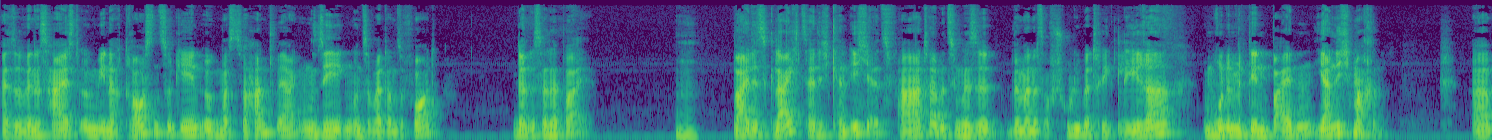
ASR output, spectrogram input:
Also wenn es heißt, irgendwie nach draußen zu gehen, irgendwas zu handwerken, sägen und so weiter und so fort, dann ist er dabei. Mhm. Beides gleichzeitig kann ich als Vater, beziehungsweise wenn man das auf Schule überträgt, Lehrer, im Grunde mit den beiden ja nicht machen. Äh,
